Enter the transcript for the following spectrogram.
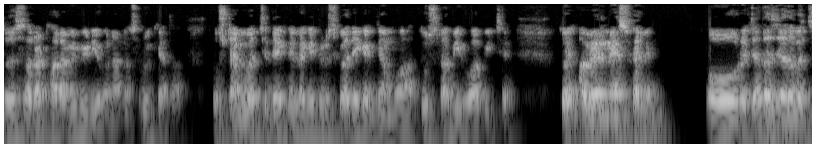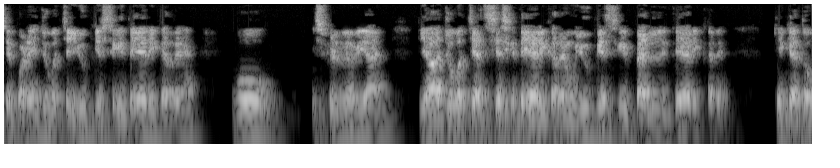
दो हज़ार अठारह में वीडियो बनाना शुरू किया था। उस टाइम बच्चे देखने लगे फिर उसके बाद एक एग्ज़ाम हुआ दूसरा भी हुआ पीछे। तो अवेयरनेस फैले। और ज़्यादा से ज़्यादा बच्चे पढ़े, जो बच्चे यूपीएससी की तैयारी कर रहे हैं, वो इस फ़ील्ड में भी आए, या जो बच्चे एच की तैयारी कर रहे हैं, वो यूपीएससी की पहले तैयारी करें। ठीक है तो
